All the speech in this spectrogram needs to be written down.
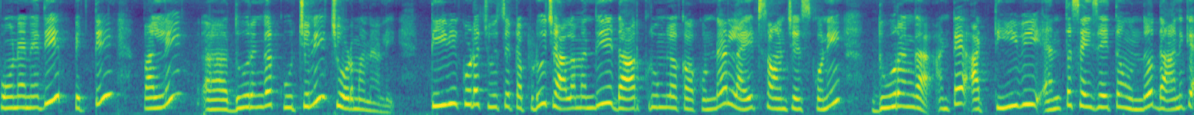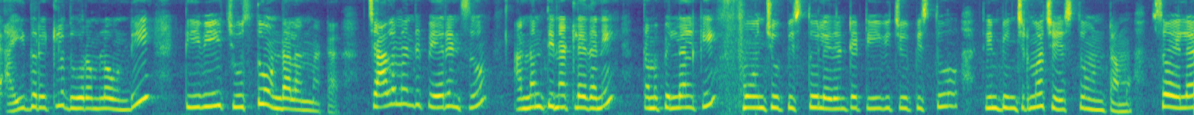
ఫోన్ అనేది పెట్టి వాళ్ళని దూరంగా కూర్చొని చూడమనాలి. టీవీ కూడా చూసేటప్పుడు చాలామంది డార్క్ రూమ్లో కాకుండా లైట్స్ ఆన్ చేసుకొని దూరంగా అంటే ఆ టీవీ ఎంత సైజ్ అయితే ఉందో దానికి ఐదు రెట్లు దూరంలో ఉండి టీవీ చూస్తూ ఉండాలన్నమాట. చాలామంది పేరెంట్స్ అన్నం తినట్లేదని తమ పిల్లలకి ఫోన్ చూపిస్తూ లేదంటే టీవీ చూపిస్తూ తినిపించడమో చేస్తూ ఉంటాము. సో ఇలా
